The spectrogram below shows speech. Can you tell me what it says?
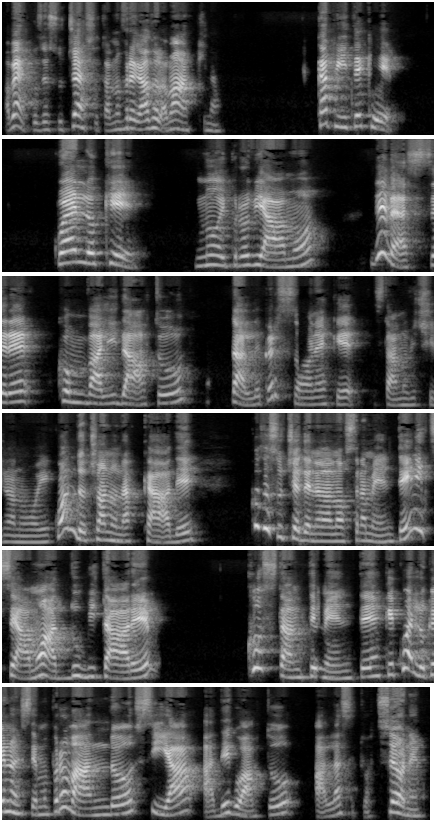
vabbè, cos'è successo? Ti hanno fregato la macchina. Capite che quello che noi proviamo deve essere convalidato dalle persone che stanno vicino a noi. Quando ciò non accade, cosa succede nella nostra mente? Iniziamo a dubitare costantemente che quello che noi stiamo provando sia adeguato alla situazione.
